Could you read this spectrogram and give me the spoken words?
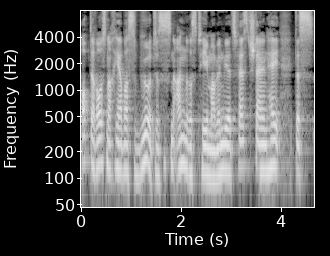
Ob daraus nachher was wird, das ist ein anderes Thema. Wenn wir jetzt feststellen, hey, das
